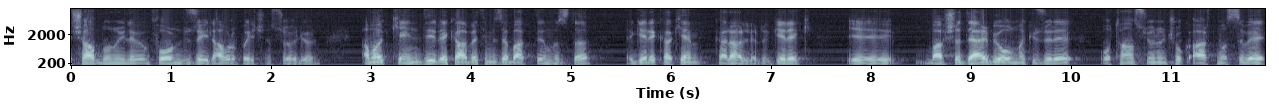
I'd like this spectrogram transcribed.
şablonuyla ve form düzeyiyle Avrupa için söylüyorum. Ama kendi rekabetimize baktığımızda e, gerek hakem kararları, gerek e, başta derbi olmak üzere o tansiyonun çok artması ve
